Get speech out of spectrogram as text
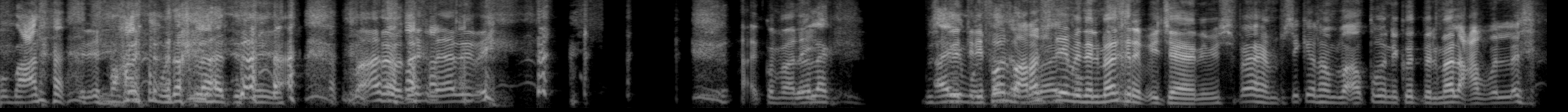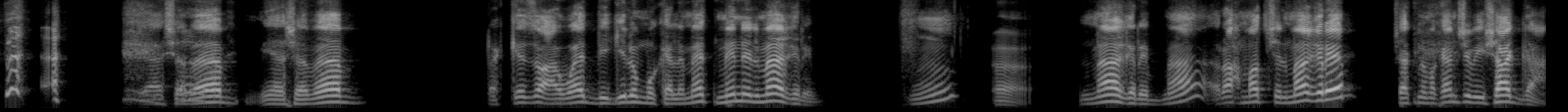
ومعنا معنا مداخلة هاتفية. معنا مداخلة هاتفية. حقكم علي. لك مش التليفون ما بعرفش ليه من المغرب إجاني مش فاهم. شكلهم لقطوني كنت بالملعب ولا يا شباب يا شباب. ركزوا عواد بيجي له مكالمات من المغرب. مم؟ آه. المغرب ما؟ راح ماتش المغرب شكله ما كانش بيشجع؟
